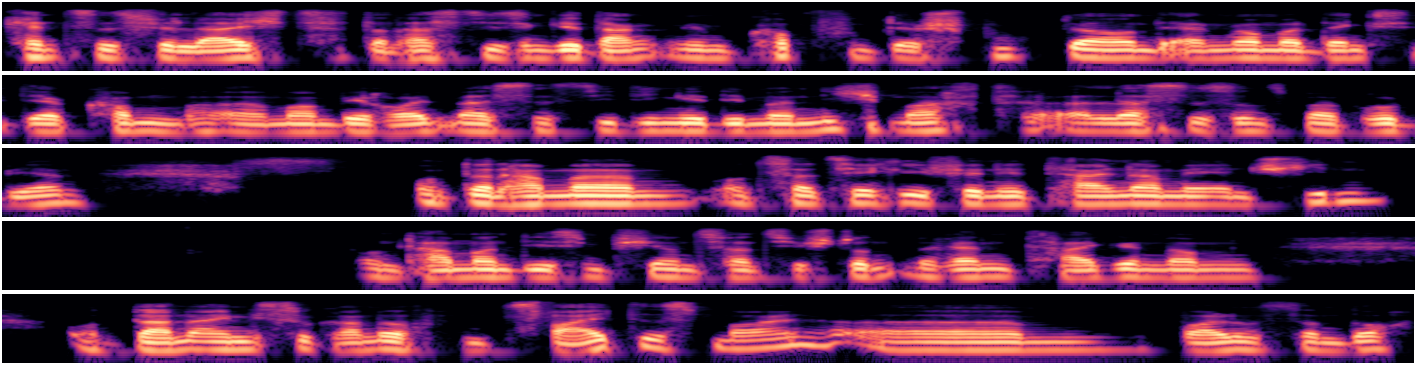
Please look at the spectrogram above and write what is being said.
kennst du es vielleicht, dann hast du diesen Gedanken im Kopf und der spukt da und irgendwann mal denkst du dir, komm, äh, man bereut meistens die Dinge, die man nicht macht, äh, lass es uns mal probieren. Und dann haben wir uns tatsächlich für eine Teilnahme entschieden und haben an diesem 24-Stunden-Rennen teilgenommen und dann eigentlich sogar noch ein zweites Mal, ähm, weil uns dann doch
